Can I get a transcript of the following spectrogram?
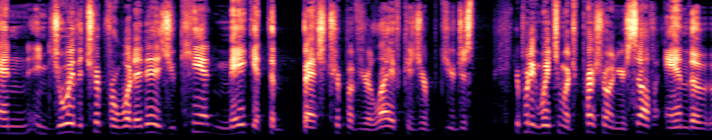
and enjoy the trip for what it is. You can't make it the best trip of your life because you're you're just you're putting way too much pressure on yourself and the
